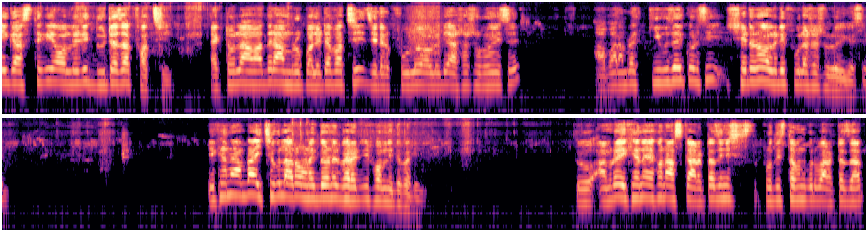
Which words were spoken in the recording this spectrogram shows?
এই গাছ থেকে অলরেডি দুইটা জাত পাচ্ছি। একটা হলো আমাদের আম্রপালিটা পাচ্ছি, যেটার ফুলও অলরেডি আসা শুরু হয়েছে। আবার আমরা কিউজাই করছি, সেটারও অলরেডি ফুল আসা শুরু হয়ে গেছে। এখানে আমরা ইচ্ছে করলে আরও অনেক ধরনের ভ্যারাইটির ফল নিতে পারি। তো আমরা এখানে এখন আজকে আরেকটা জিনিস প্রতিস্থাপন করব, আরেকটা জাত।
